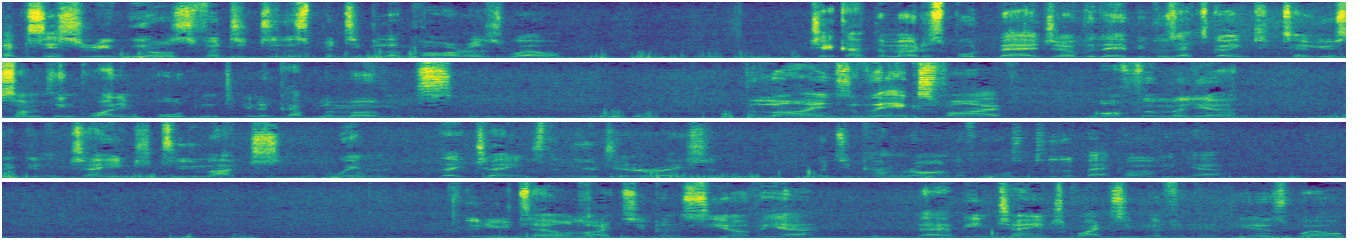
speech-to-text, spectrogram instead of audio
accessory wheels fitted to this particular car as well. Check out the motorsport badge over there because that's going to tell you something quite important in a couple of moments. The lines of the X5 are familiar. They didn't change too much when they changed the new generation. But you come round, of course, to the back over here. The new tail lights you can see over here, they have been changed quite significantly as well.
